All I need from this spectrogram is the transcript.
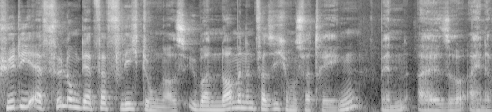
für die Erfüllung der Verpflichtungen aus übernommenen Versicherungsverträgen, wenn also eine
